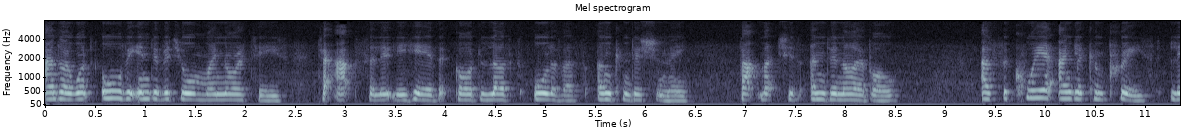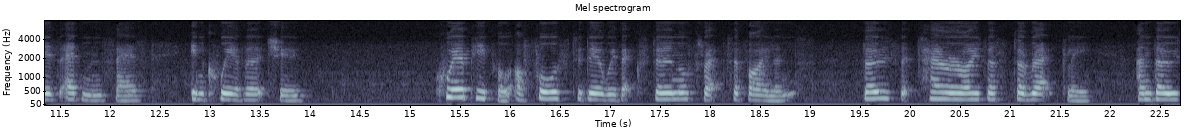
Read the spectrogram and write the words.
And I want all the individual minorities to absolutely hear that God loves all of us unconditionally. That much is undeniable. As the queer Anglican priest Liz Edman says in Queer Virtue, queer people are forced to deal with external threats of violence, those that terrorize us directly and those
